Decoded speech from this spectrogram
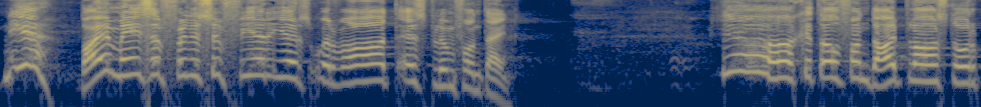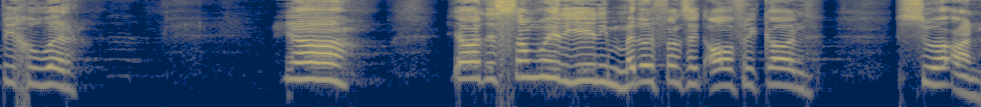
Nee, baie mense filosofeer eers oor wat is Bloemfontein. Ja, ek het al van daai plaasdorpie gehoor. Ja, Ja, dis somewhere hier in die middel van Suid-Afrika en so aan.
